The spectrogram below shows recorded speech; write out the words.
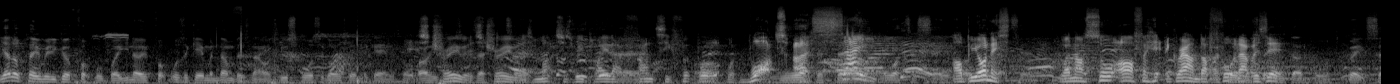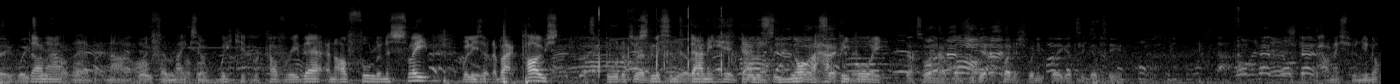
Yellow play really good football, but you know, football's a game of numbers now. It's who scores the goals win the game. It's, not It's true, it's true. As much as we play that Yeah. fancy oh, football, Oh, what, a save! What a save. I'll be honest, save. When I saw Arthur hit the ground, I, I thought that was it. Done for. Great save. Way Done out there, but no, Way Arthur makes a wicked recovery there, and I've fallen asleep. Willy's at the back post. Just listen to Danny here. Danny's not a happy boy. That's what happens. You get punished when you play against a good team. Punished when you're not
